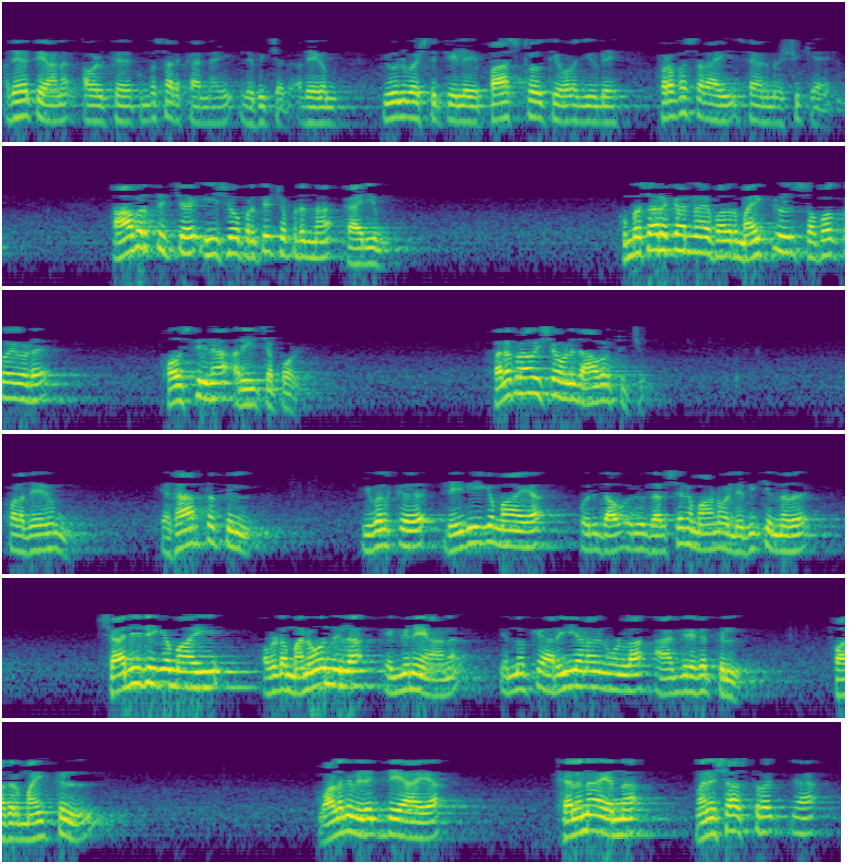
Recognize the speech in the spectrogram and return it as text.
അദ്ദേഹത്തെയാണ് അവൾക്ക് കുമ്പസാരക്കാരനായി ലഭിച്ചത്. അദ്ദേഹം യൂണിവേഴ്സിറ്റിയിലെ പാസ്റ്ററൽ തിയോളജിയുടെ പ്രൊഫസറായി സേവനമനുഷ്ഠിക്കുകയായിരുന്നു. ആവർത്തിച്ച് ഈശോ പ്രത്യക്ഷപ്പെടുന്ന കാര്യം. കുമ്പസാരക്കാരനായ ഫാദർ മൈക്കിൾ സൊഫോക്കോയോട് ഫൗസ്റ്റീന അറിയിച്ചപ്പോൾ പല പ്രാവശ്യം അവൾ ഇത് ആവർത്തിച്ചു. അപ്പോൾ അദ്ദേഹം യഥാർത്ഥത്തിൽ ഇവൾക്ക് ദൈവികമായ ഒരു ഒരു ദർശനമാണോ ലഭിക്കുന്നത്? ശാരീരികമായി അവളുടെ മനോനില എങ്ങനെയാണ്? എന്നൊക്കെ അറിയണമെന്നുള്ള ആഗ്രഹത്തിൽ ഫാദർ മൈക്കിൾ വളരെ വിദഗ്ധയായ ഹെലന എന്ന മനഃശാസ്ത്രജ്ഞ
